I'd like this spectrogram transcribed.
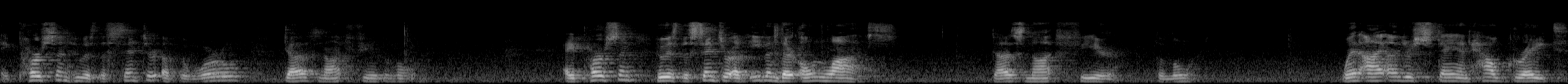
A person who is the center of the world does not fear the Lord. A person who is the center of even their own lives does not fear the Lord when I understand how great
